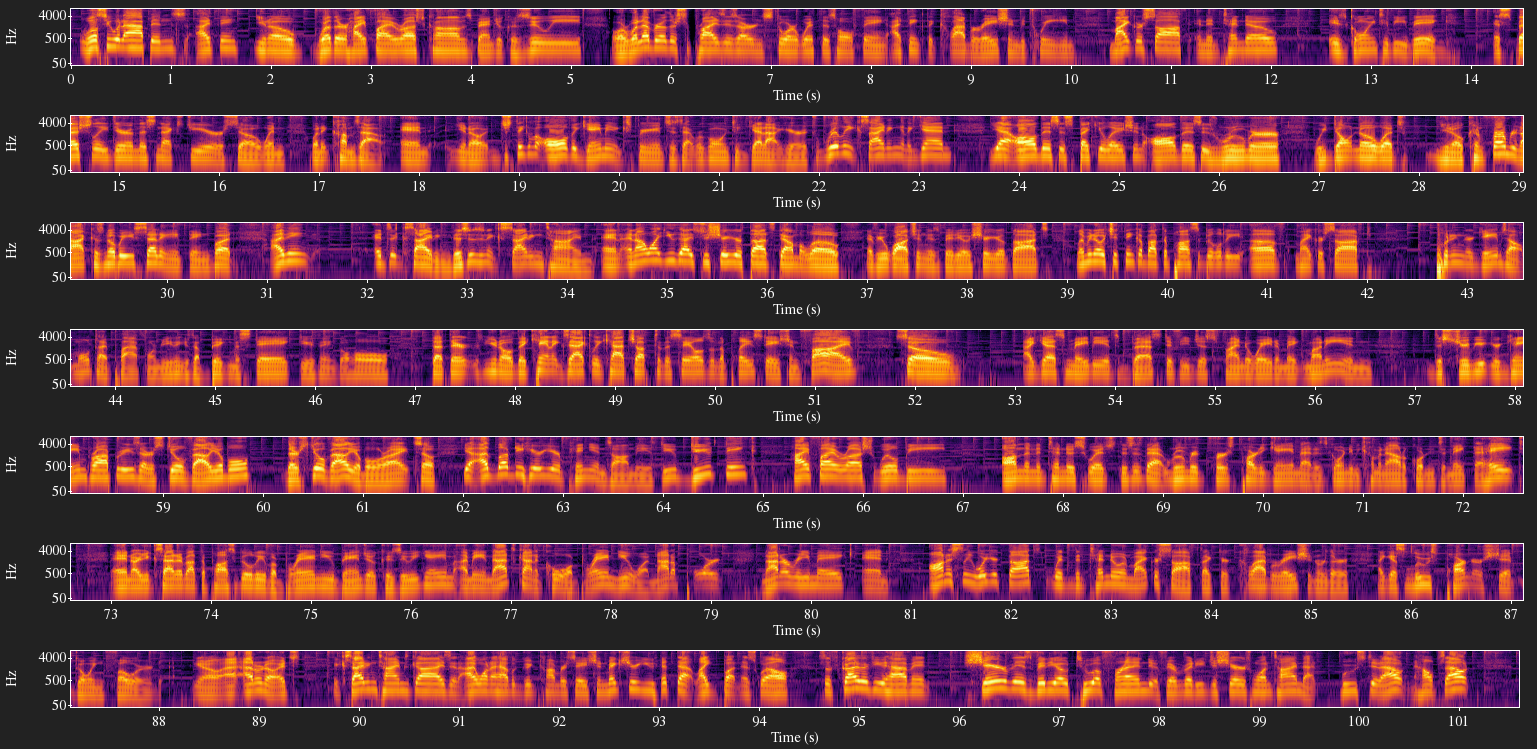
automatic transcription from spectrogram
we'll see what happens. I think, you know, whether Hi Fi Rush comes, Banjo Kazooie, or whatever other surprises are in store with this whole thing, I think the collaboration between Microsoft and Nintendo is going to be big especially during this next year or so when when it comes out. And you know, just think of all the gaming experiences that we're going to get out here. It's really exciting. And again, yeah, all this is speculation. All this is rumor. We don't know what's you know confirmed or not because nobody said anything. But I think it's exciting. This is an exciting time, and and I want you guys to share your thoughts down below. If you're watching this video, share your thoughts. Let me know what you think about the possibility of Microsoft putting their games out multi-platform? Do you think it's a big mistake? Do you think the whole that they're you know they can't exactly catch up to the sales of the PlayStation 5, so I guess maybe it's best if you just find a way to make money and distribute your game properties that are still valuable. They're still valuable, right? So yeah, I'd love to hear your opinions on these. Do you do you think Hi-Fi Rush will be on the Nintendo Switch. This is that rumored first party game that is going to be coming out according to Nate the Hate. And are you excited about the possibility of a brand new Banjo Kazooie game? I mean, that's kind of cool. A brand new one, not a port, not a remake. And honestly, what are your thoughts with Nintendo and Microsoft, like their collaboration or their, I guess, loose partnership going forward? You know, I, I don't know. It's Exciting times, guys, and I want to have a good conversation. Make sure you hit that like button as well. Subscribe if you haven't. Share this video to a friend. If everybody just shares one time, that boosts it out and helps out.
